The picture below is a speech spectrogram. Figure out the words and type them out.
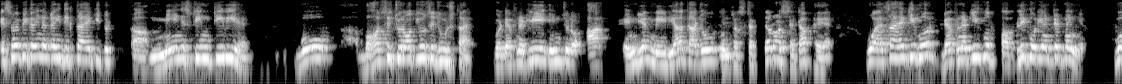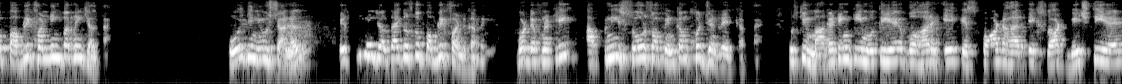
इसमें भी कहीं ना कहीं दिखता है कि जो मेन स्ट्रीम टीवी है, वो बहुत सी चुनौतियों से जूझता है। वो डेफिनेटली इन चुनौ इंडियन मीडिया का जो इंफ्रास्ट्रक्चर और सेटअप है, वो ऐसा है कि वो डेफिनेटली वो पब्लिक ओरिएंटेड नहीं है। वो पब्लिक फंडिंग पर नहीं चलता है। कोई भी न्यूज़ चैनल इसलिए नहीं चलता है कि उसको पब्लिक फंड कर रही है। वो डेफिनेटली अपनी सोर्स ऑफ़ इनकम खुद जनरेट करता है। उसकी मार्केटिंग टीम होती है, वो हर एक स्पॉट हर एक स्लॉट बेचती है,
